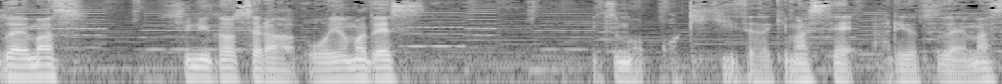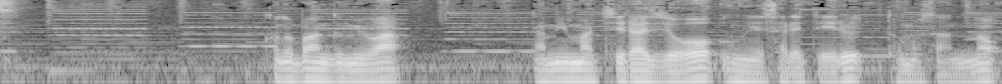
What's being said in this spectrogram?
ございます。心理カウンセラー大山です。いつもお聞きいただきましてありがとうございます。この番組は波町ラジオを運営されているともさんの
